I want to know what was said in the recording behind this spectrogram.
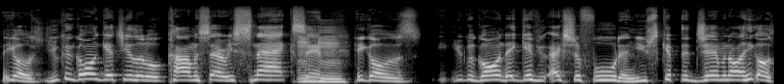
He goes, you can go and get your little commissary snacks, and he goes, you could go and they give you extra food, and you skip the gym and all. He goes,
